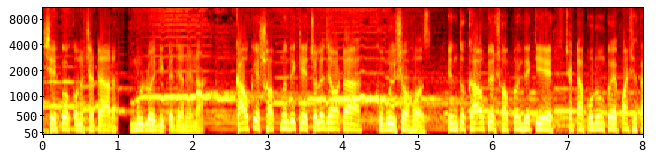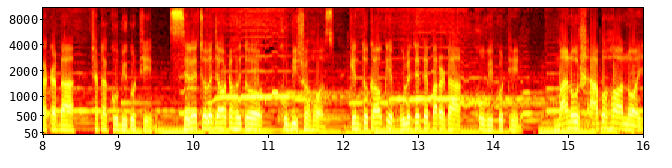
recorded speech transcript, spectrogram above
সে কখনো সেটার মূল্যই দিতে জানে না। কাউকে স্বপ্ন দেখে চলে যাওয়াটা খুবই সহজ। কিন্তু কাউকে স্বপ্ন দেখিয়ে সেটা পূরণ করে পাশে থাকাটা সেটা খুবই কঠিন। ছেড়ে চলে যাওয়াটা হয়তো খুবই সহজ, কিন্তু কাউকে ভুলে যেতে পারাটা খুবই কঠিন। মানুষ আবহাওয়া নয়,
